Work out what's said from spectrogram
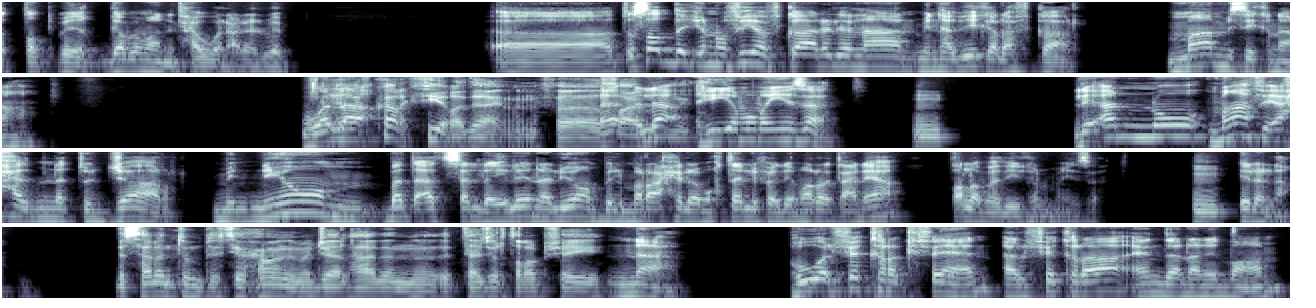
التطبيق قبل ما نتحول على الويب أه تصدق إنه في أفكار إلى الآن من هذيك الأفكار ما مسكناها ولا أفكار كثيرة دائما فصعب لا إنك- هي مميزات م. لأنه ما في أحد من التجار من يوم بدأت سلة إلينا اليوم بالمراحل المختلفة اللي مرت عليها طلب هذيك المميزات م. إلى الآن بس هل أنتم تتيحون المجال هذا إنه التاجر طلب شيء؟ نعم هو الفكرة فين؟ الفكرة عندنا نظام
